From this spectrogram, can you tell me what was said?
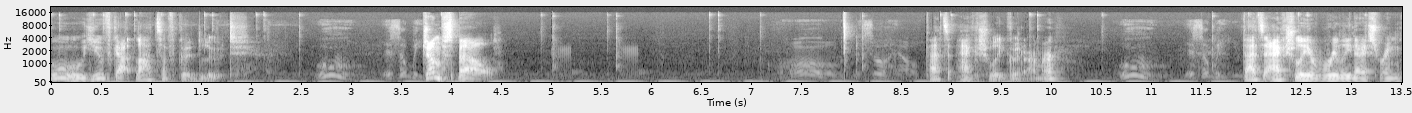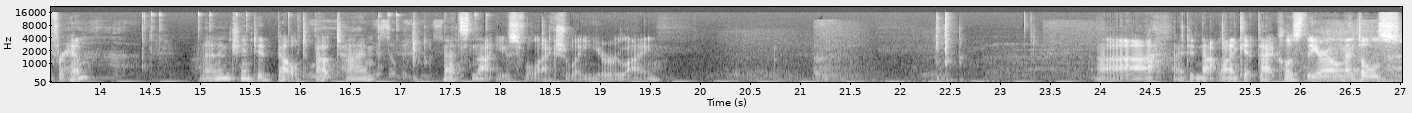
Ooh, you've got lots of good loot. Ooh, this'll be. Jump spell! Oh. That's actually good armor. Ooh, this'll be. That's actually a really nice ring for him. An unenchanted belt, about time. That's not useful, actually. You're lying. Ah, I did not want to get that close to the air elementals.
